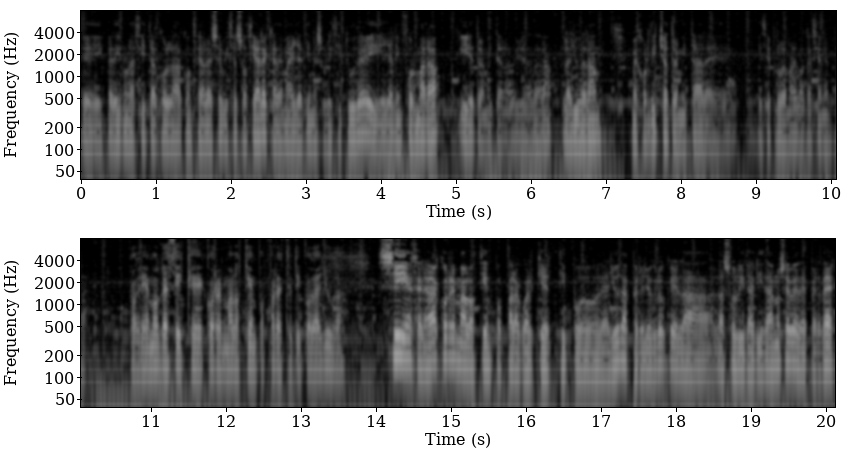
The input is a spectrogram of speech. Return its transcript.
eh, y pedir una cita con la concejala de Servicios Sociales, que además ella tiene solicitudes y ella le informará y le tramitará, le ayudará, le mejor dicho, a tramitar eh, ese programa de vacaciones en paz. ¿Podríamos decir que corren malos tiempos para este tipo de ayuda? Sí, en general corren malos tiempos para cualquier tipo de ayuda, pero yo creo que la, solidaridad no se debe de perder,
